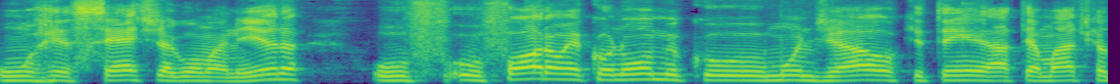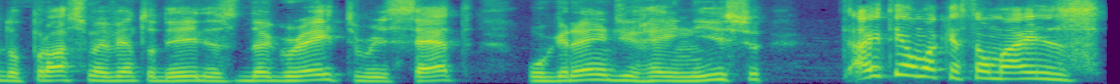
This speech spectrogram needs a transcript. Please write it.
um reset de alguma maneira. O, o Fórum Econômico Mundial, que tem a temática do próximo evento deles, The Great Reset, o grande reinício. Aí tem uma questão mais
